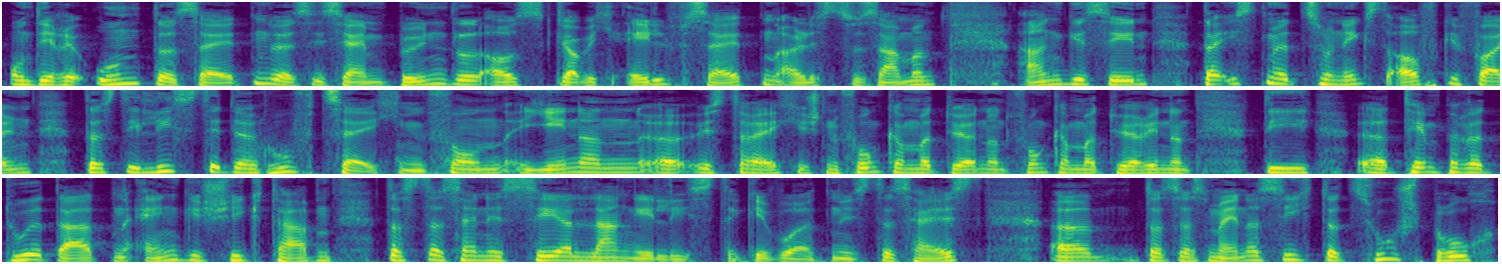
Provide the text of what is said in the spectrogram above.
und ihre Unterseiten, es ist ja ein Bündel aus, glaube ich, elf Seiten alles zusammen, angesehen. Da ist mir zunächst aufgefallen, dass die Liste der Rufzeichen von jenen äh, österreichischen Funkamateuren und Funkamateurinnen, die äh, Temperaturdaten eingeschickt haben, dass das eine sehr lange Liste geworden ist. Das heißt, äh, dass aus meiner Sicht der Zuspruch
